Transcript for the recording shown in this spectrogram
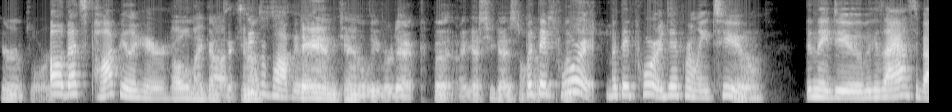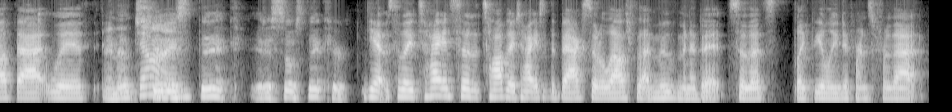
here in Florida? Oh, that's popular here. Oh my god, I Super popular. stand cantilever deck, but I guess you guys don't. but they pour much- it, but they pour it differently too Yeah. Than they do because I asked about that with and that John. shit is thick. It is so thick here. Yeah, so they tie it to the top, they tie it to the back, so it allows for that movement a bit. So that's like the only difference for that.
